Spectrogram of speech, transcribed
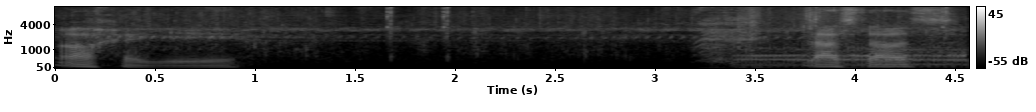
Ach herrje. Lass das.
